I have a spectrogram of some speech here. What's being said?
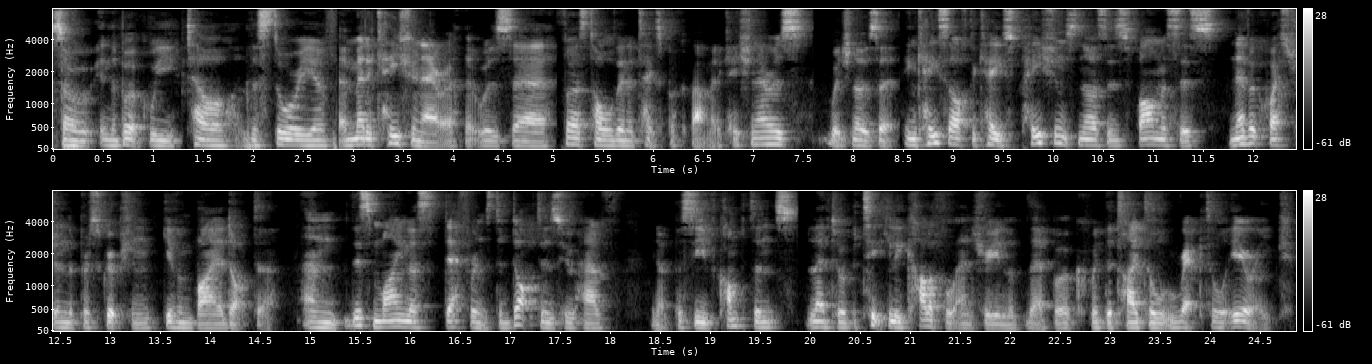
So, in the book, we tell the story of a medication error that was uh, first told in a textbook about medication errors, which notes that in case after case, patients, nurses, pharmacists never question the prescription given by a doctor. And this mindless deference to doctors who have you know, perceived competence led to a particularly colourful entry in the, their book with the title Rectal Earache.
